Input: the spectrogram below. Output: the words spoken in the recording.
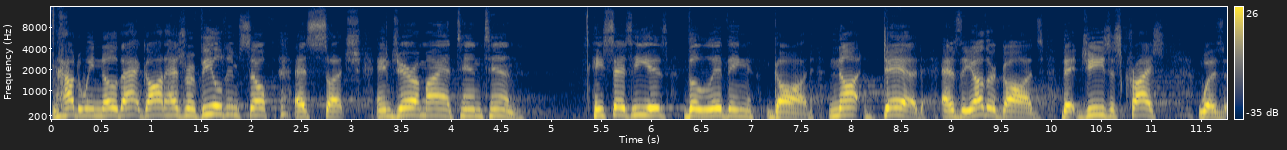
And how do we know that? God has revealed himself as such in Jeremiah 10:10. 10, 10. He says he is the living God, not dead as the other gods that Jesus Christ was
